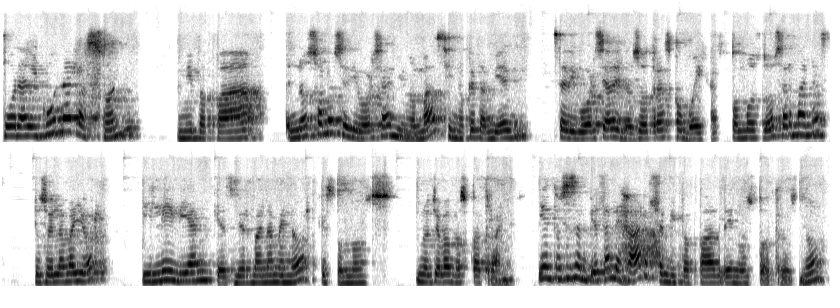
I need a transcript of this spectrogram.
por alguna razón mi papá no solo se divorcia de mi mamá, sino que también se divorcia de nosotras como hijas. Somos dos hermanas, yo soy la mayor, y Lilian, que es mi hermana menor, que somos, nos llevamos cuatro años. Y entonces empieza a alejarse mi papá de nosotros, ¿no?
